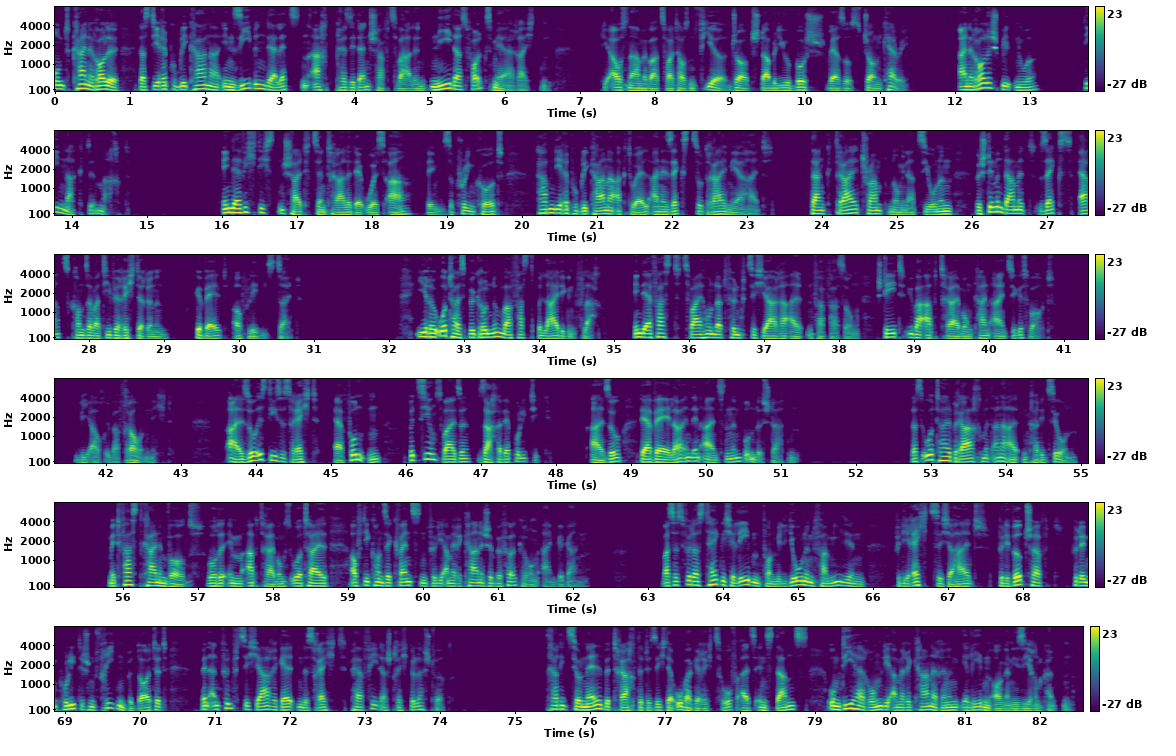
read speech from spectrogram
Und keine Rolle, dass die Republikaner in sieben der letzten acht Präsidentschaftswahlen nie das Volksmehr erreichten die Ausnahme war 2004 George W. Bush versus John Kerry. Eine Rolle spielt nur die nackte Macht. In der wichtigsten Schaltzentrale der USA, dem Supreme Court, haben die Republikaner aktuell eine 6 zu 3 Mehrheit. Dank drei Trump-Nominationen bestimmen damit sechs erzkonservative Richterinnen, gewählt auf Lebenszeit. Ihre Urteilsbegründung war fast beleidigend flach. In der fast 250 Jahre alten Verfassung steht über Abtreibung kein einziges Wort. Wie auch über Frauen nicht. Also ist dieses Recht erfunden bzw. Sache der Politik. Also der Wähler in den einzelnen Bundesstaaten. Das Urteil brach mit einer alten Tradition. Mit fast keinem Wort wurde im Abtreibungsurteil auf die Konsequenzen für die amerikanische Bevölkerung eingegangen was es für das tägliche Leben von Millionen Familien, für die Rechtssicherheit, für die Wirtschaft, für den politischen Frieden bedeutet, wenn ein 50 Jahre geltendes Recht per Federstrich gelöscht wird. Traditionell betrachtete sich der Obergerichtshof als Instanz, um die herum die Amerikanerinnen ihr Leben organisieren könnten.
